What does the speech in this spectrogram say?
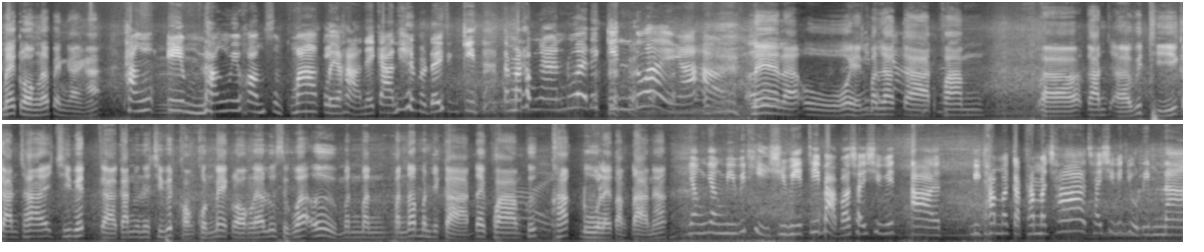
แม่กลองแล้วเป็นไงฮะทั้งอิ่มทั้งมีความสุขมากเลยค่ะ ในการที่แบบได้กินแต่มาทำงานด้วยได้กินด้วยอย่างเงี้ยค่ะแน่ละโอ้โหเห็นบรรยากาศความเอ่อ การเอ่อวิถีการใช้ชีวิตอ่าการดำเนินชีวิตของคนแม่กลองแล้วรู้สึกว่าเออมันมันมันได้บรรยากาศได้ความคึกคักดูอะไรต่างๆนะยังยังมีวิถีชีวิตที่แบบว่าใช้ชีวิตอ่ามีธรรมกับธรรมชาติใช้ชีวิตอยู่ริมน้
